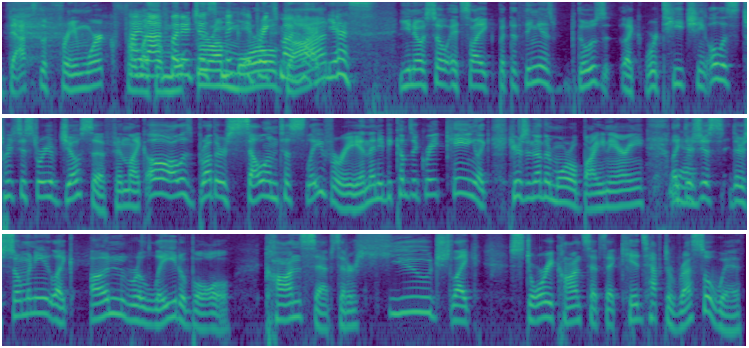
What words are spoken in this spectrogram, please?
that's the framework for I like laugh, a, but it just a make, moral it breaks my God. Heart. Yes. You know, so it's like, but the thing is, those like we're teaching. Oh, let's teach the story of Joseph, and like, oh, all his brothers sell him to slavery, and then he becomes a great king. Like, here's another moral binary. Like, yeah. there's just there's so many like unrelatable concepts that are huge like story concepts that kids have to wrestle with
